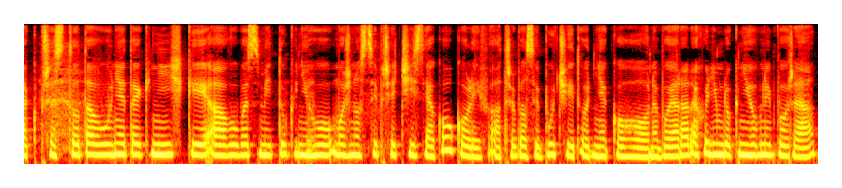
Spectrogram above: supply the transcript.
tak přesto ta vůně té knížky a vůbec mít tu knihu, možnost si přečíst jakoukoliv a třeba si půjčit od někoho, nebo já ráda chodím do knihovny pořád,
